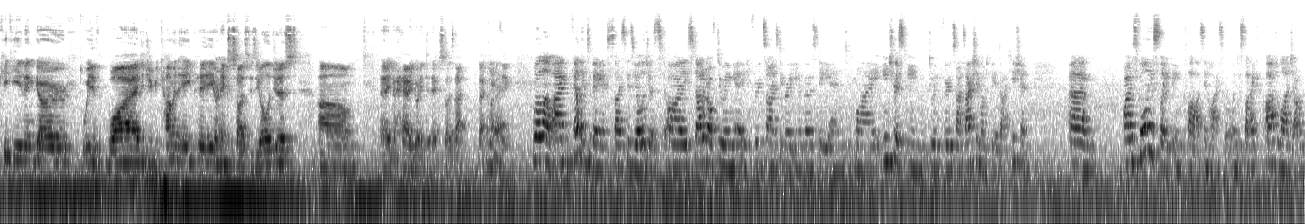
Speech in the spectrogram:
kick in and go with why did you become an EP or an exercise physiologist? Um, and you know, how you got into exercise, that that kind of thing. Well, um, I fell into being an exercise physiologist. I started off doing a food science degree at university, and my interest in doing food science, I actually wanted to be a dietitian. Um, I was falling asleep in class in high school, and just like after lunch, I would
